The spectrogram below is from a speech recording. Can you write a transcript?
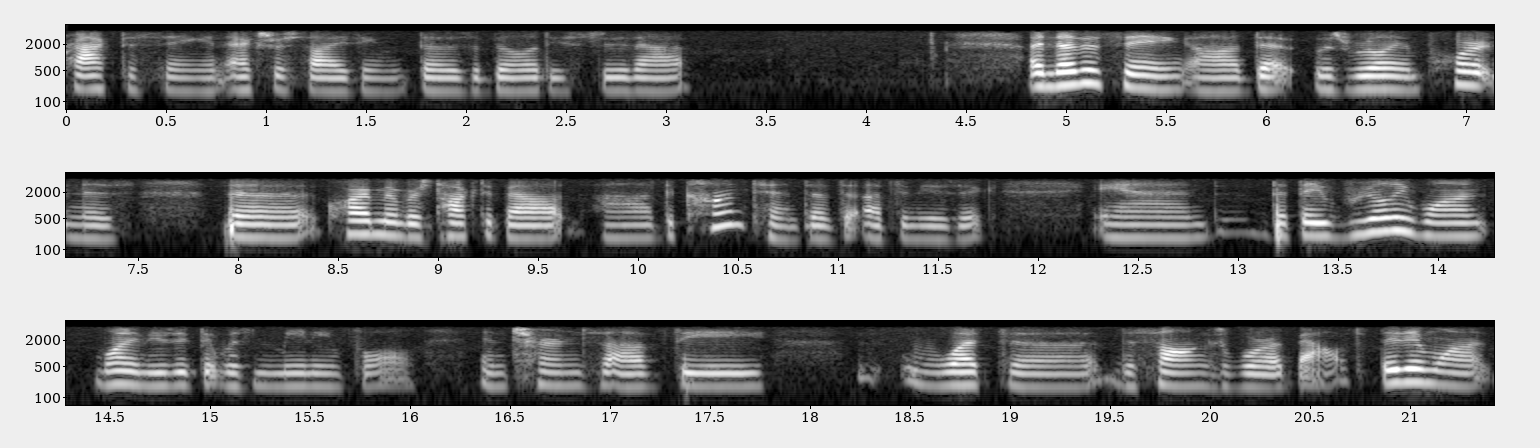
practicing and exercising those abilities to do that. Another thing uh, that was really important is the choir members talked about uh, the content of the of the music, and that they really want wanted music that was meaningful in terms of the what the the songs were about. They didn't want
